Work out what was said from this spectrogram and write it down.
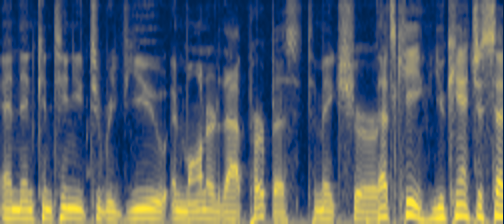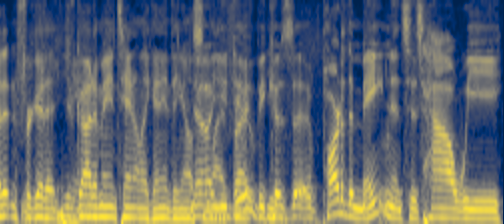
and then continue to review and monitor that purpose to make sure That's key. You can't just set it and forget it. You've got to maintain it like anything else no, in life, you do right? because uh, part of the maintenance is how we.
